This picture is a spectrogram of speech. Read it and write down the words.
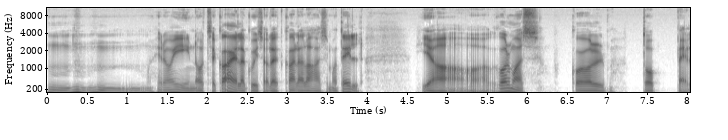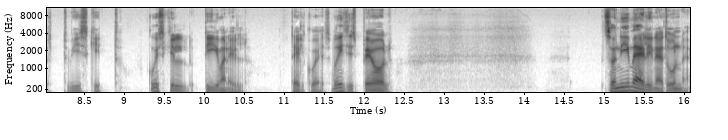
mm,, heroiin otse kaela, kui sa oled kaelalahase modell. ja kolmas, kolm topelt viskit kuskil diivanil telku ees või siis peol. see on imeline tunne.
